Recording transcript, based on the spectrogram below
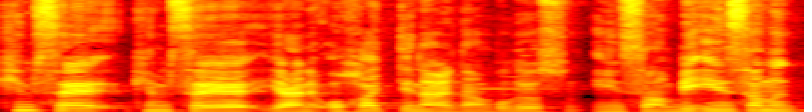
Kimse kimseye yani o haddi nereden buluyorsun? İnsan bir insanın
